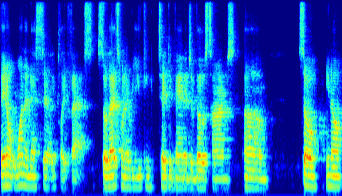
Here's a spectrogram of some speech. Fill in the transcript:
they don't want to necessarily play fast. So that's whenever you can take advantage of those times. Um, so, you know,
